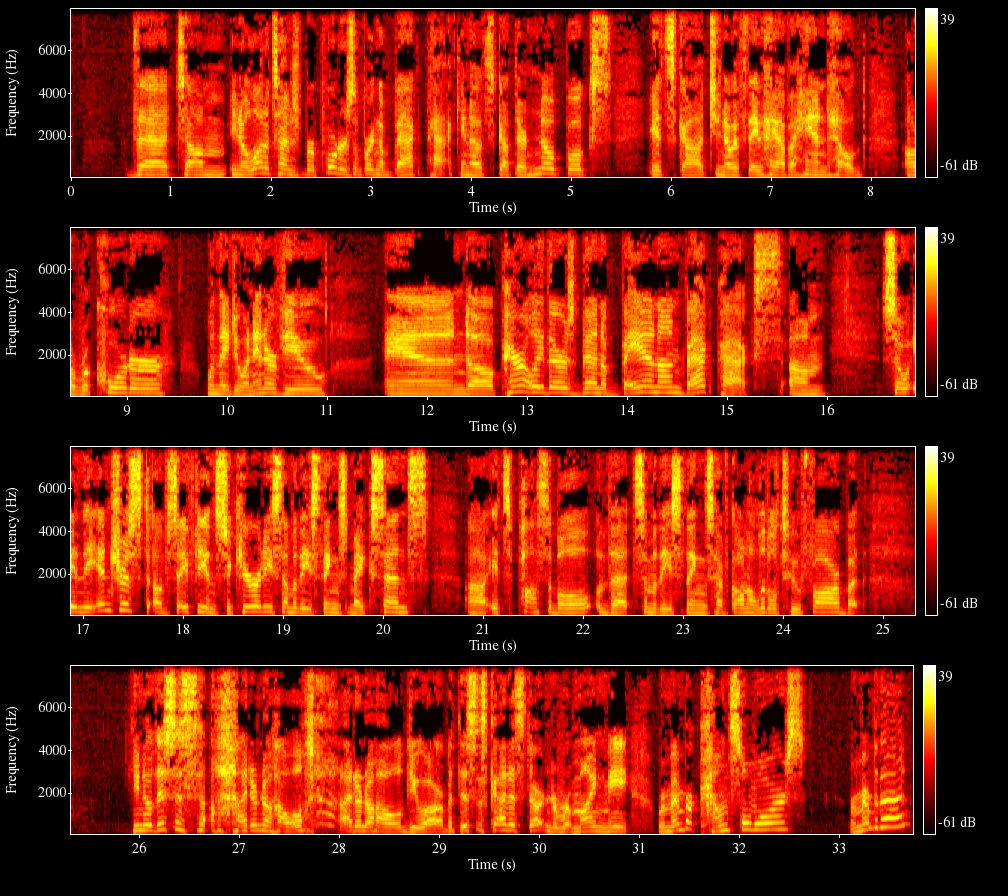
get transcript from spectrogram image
that, um, you know, a lot of times reporters will bring a backpack. You know, it's got their notebooks. It's got, you know, if they have a handheld uh, recorder when they do an interview. And uh, apparently there's been a ban on backpacks. Um, so, in the interest of safety and security, some of these things make sense. Uh, it's possible that some of these things have gone a little too far, but you know, this is, I don't know how old, I don't know how old you are, but this is kind of starting to remind me. Remember council wars? Remember that?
